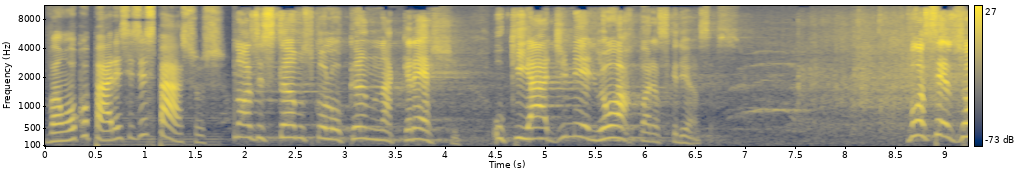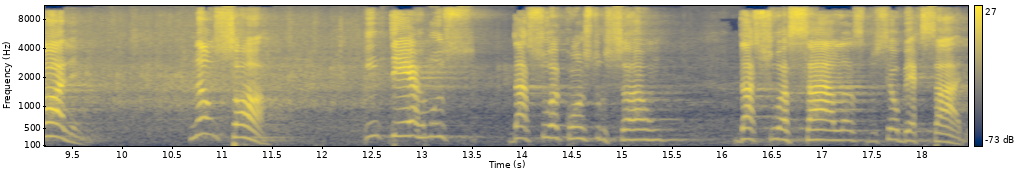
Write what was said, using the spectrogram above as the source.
vão ocupar esses espaços. Nós estamos colocando colocando na creche o que há de melhor para as crianças. Vocês olhem, não só em termos da sua construção, das suas salas, do seu berçário,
